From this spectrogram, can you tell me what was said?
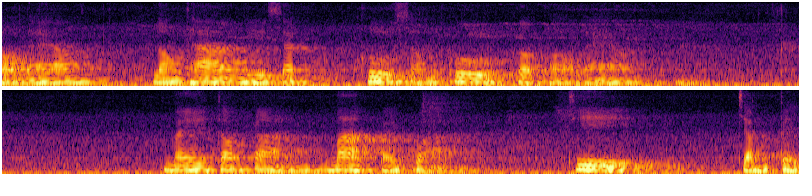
อแล้ว รองเท้ามีสักคู่สองคู่ก็พอแล้ว ไม่ต้องการมากไปกว่าที่จำเป็น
